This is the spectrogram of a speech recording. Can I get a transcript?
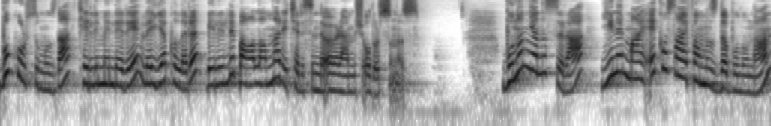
Bu kursumuzda kelimeleri ve yapıları belirli bağlamlar içerisinde öğrenmiş olursunuz. Bunun yanı sıra yine My Echo sayfamızda bulunan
